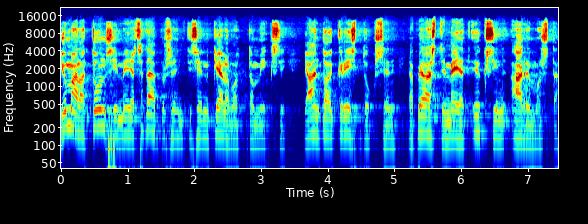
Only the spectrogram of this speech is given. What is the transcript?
Jumala tunsi meidät sataprosenttisen kelvottomiksi ja antoi Kristuksen ja pelasti meidät yksin armosta.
